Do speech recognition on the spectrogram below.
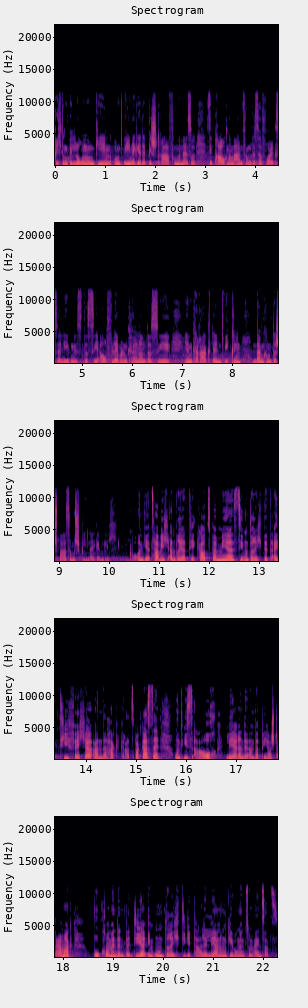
Richtung Belohnung gehen und weniger der Bestrafungen. Also sie brauchen am Anfang das Erfolgserlebnis, dass sie aufleveln können, dass sie ihren Charakter entwickeln und dann kommt der Spaß am Spiel eigentlich. Und jetzt habe ich Andrea Teckhautz bei mir. Sie unterrichtet IT-Fächer an der Hack Grazbergasse und ist auch Lehrende an der PH Steiermark. Wo kommen denn bei dir im Unterricht digitale Lernumgebungen zum Einsatz?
